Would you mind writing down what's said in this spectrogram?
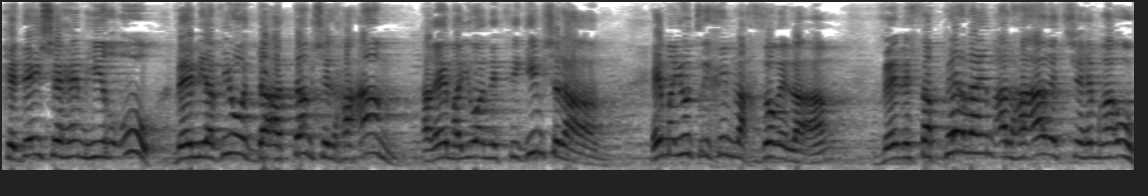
כדי שהם יראו והם יביאו את דעתם של העם, הרי הם היו הנציגים של העם, הם היו צריכים לחזור אל העם ולספר להם על הארץ שהם ראו.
